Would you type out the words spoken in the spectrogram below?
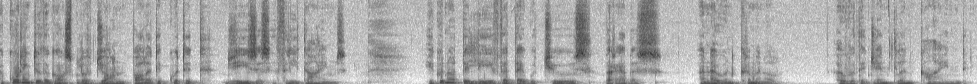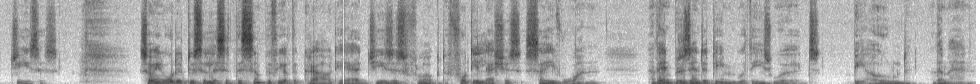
According to the Gospel of John, Pilate acquitted Jesus three times. He could not believe that they would choose Barabbas, a known criminal, over the gentle and kind Jesus. So, in order to solicit the sympathy of the crowd, he had Jesus flogged 40 lashes, save one, and then presented him with these words Behold the man.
